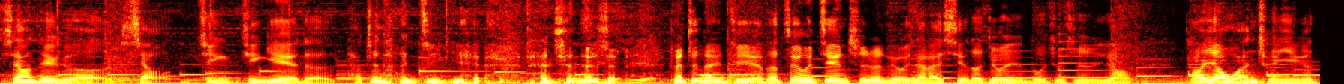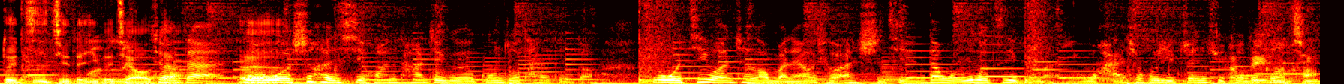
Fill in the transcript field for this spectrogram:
像这个小敬敬业的，他真的很敬业，他真的是他真的很敬业，他最后坚持留下来写到九点多，就是要。他要完成一个对自己的一个交代。交代，我我是很喜欢他这个工作态度的。我既完成老板的要求，按时间，但我如果自己不满意，我还是会去争取做得更好。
